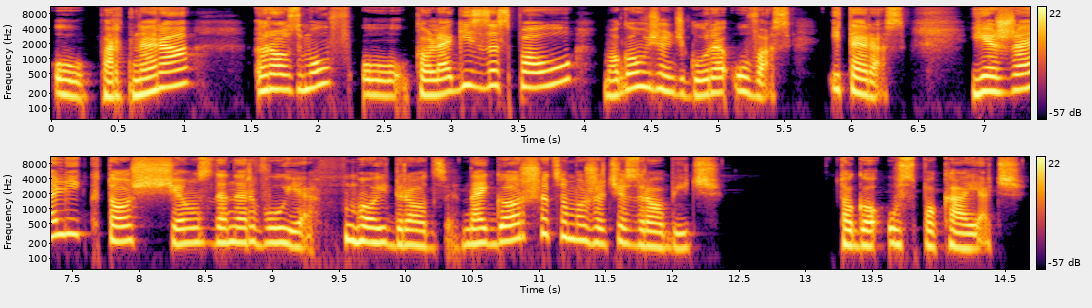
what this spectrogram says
u partnera rozmów, u kolegi z zespołu, mogą wziąć górę u Was. I teraz, jeżeli ktoś się zdenerwuje, moi drodzy, najgorsze, co możecie zrobić, to go uspokajać.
